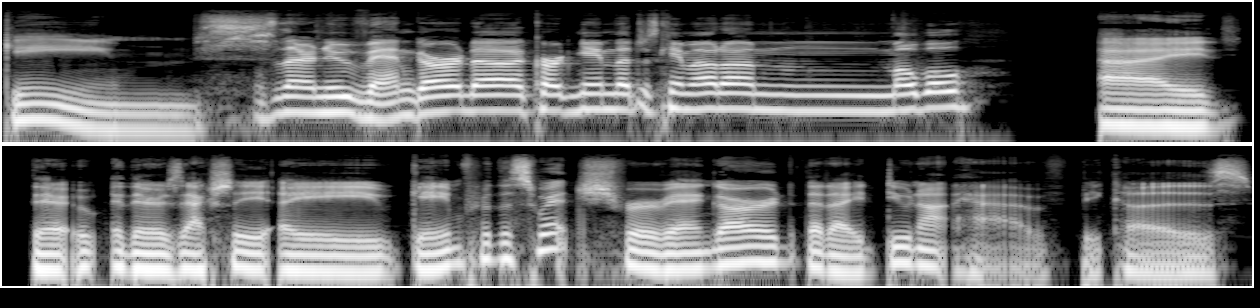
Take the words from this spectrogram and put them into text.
games. Isn't there a new Vanguard uh, card game that just came out on mobile? I there there's actually a game for the Switch for Vanguard that I do not have because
